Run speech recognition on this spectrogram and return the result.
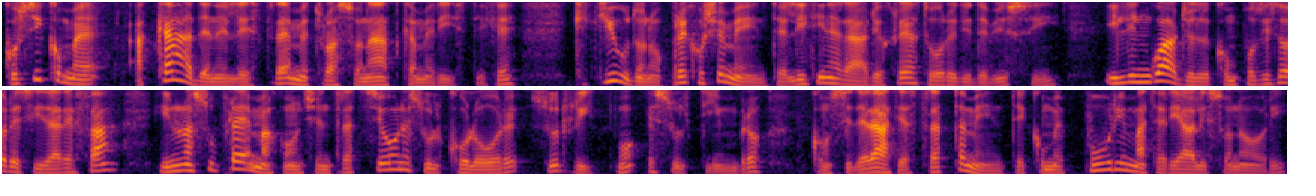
Così come accade nelle estreme trois sonates cameristiche, che chiudono precocemente l'itinerario creatore di Debussy, il linguaggio del compositore si rarefà in una suprema concentrazione sul colore, sul ritmo e sul timbro, considerati astrattamente come puri materiali sonori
